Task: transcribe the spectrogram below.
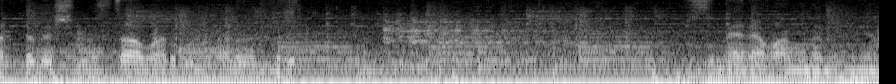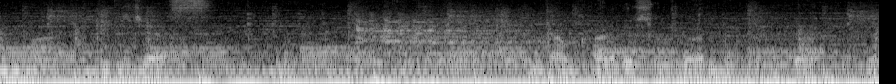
Arkadaşımız daha var. Bunları öldürüp bizim elemanların yanına gideceğiz. Ya kardeşim görmedim, görmedim.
